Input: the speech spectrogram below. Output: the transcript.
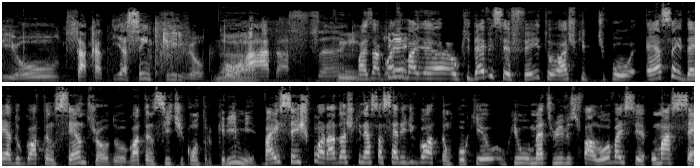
HBO, saca? Ia ser incrível. Não. Porrada, sangue. Sim. Mas agora, Que nem- mas, é, o que deve ser feito, eu acho que, tipo, essa ideia do Gotham Central, do Gotham City contra o crime, vai ser explorado, acho que nessa série de Gotham, porque o que o Matt Reeves falou vai ser uma série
